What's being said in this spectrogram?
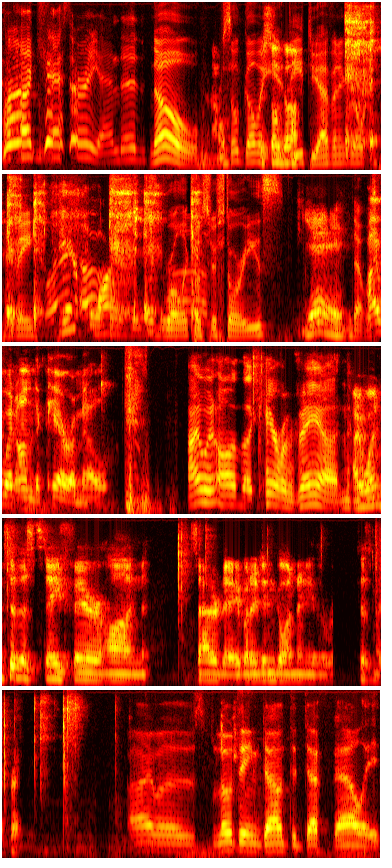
podcast already ended? No, No, we're still going. we're still Andy, going. do you have any go- have any Oh. roller coaster stories? Yay! That was. I went on the caramel. I went on the caravan. I went to the state fair on Saturday, but I didn't go on any of the rides because my friend. I was floating down to Death Valley.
